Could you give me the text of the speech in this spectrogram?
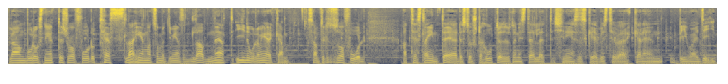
Bland bolagsnyheter så har Ford och Tesla enats om ett gemensamt laddnät i Nordamerika. Samtidigt så sa Ford att Tesla inte är det största hotet utan istället kinesiska elbilstillverkaren BYD.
